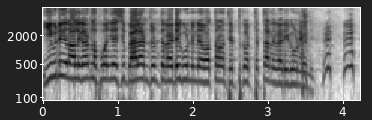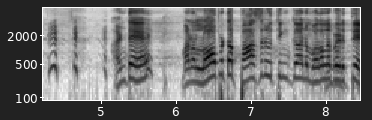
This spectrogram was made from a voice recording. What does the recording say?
ఈవినింగ్ నాలుగు గంటలు ఫోన్ చేసి బ్యాలెన్స్ ఉంటే రెడీగా ఉండి నేను వస్తాను తిట్టుకో తిట్టానికి రెడీగా ఉండని అంటే మన లోపల పాజిటివ్ థింక్ కానీ మొదలు పెడితే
